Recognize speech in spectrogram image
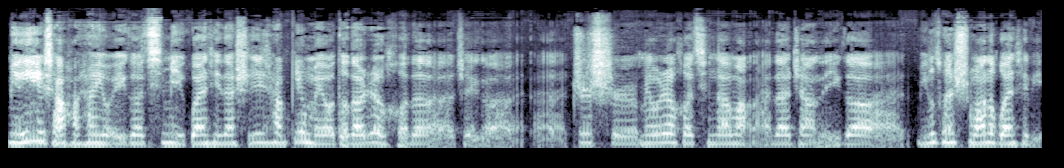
名义上好像有一个亲密关系，但实际上并没有得到任何的这个呃支持，没有任何情感往来的这样的一个名存实亡的关系里，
